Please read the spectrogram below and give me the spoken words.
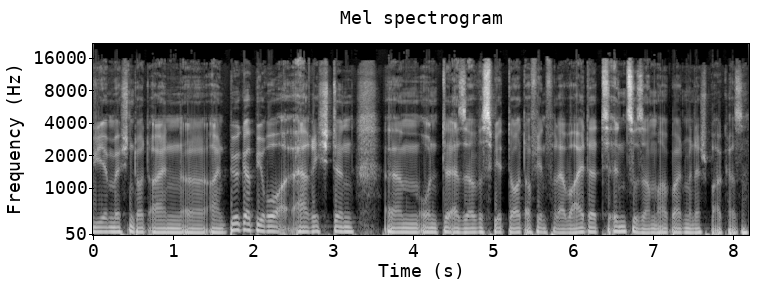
Wir möchten dort ein, ein Bürgerbüro errichten und der Service wird dort auf jeden Fall erweitert in Zusammenarbeit mit der Sparkasse.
